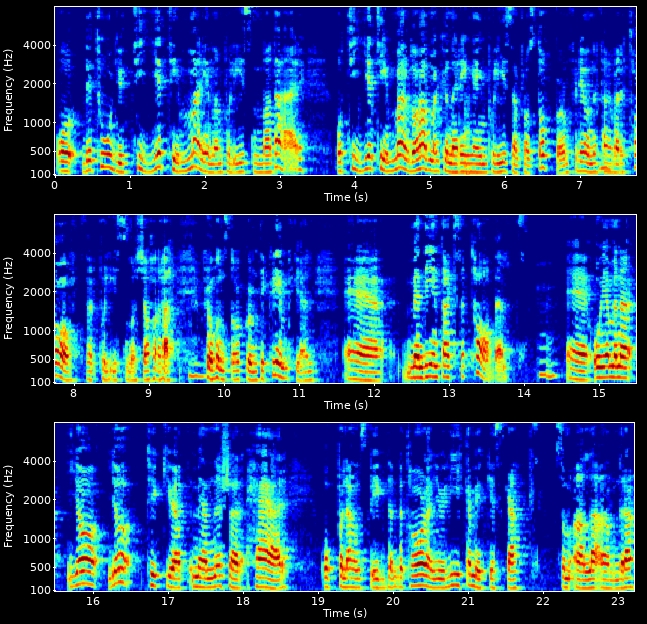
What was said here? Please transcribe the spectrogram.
Och det tog ju tio timmar innan polisen var där. Och tio timmar, då hade man kunnat ringa in polisen från Stockholm. För det är ungefär mm. vad det tar för polisen att köra mm. från Stockholm till Klimpfjäll. Eh, men det är inte acceptabelt. Mm. Eh, och jag menar, jag, jag tycker ju att människor här och på landsbygden betalar ju lika mycket skatt som alla andra.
